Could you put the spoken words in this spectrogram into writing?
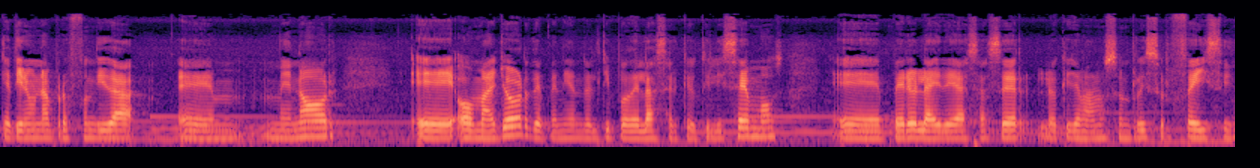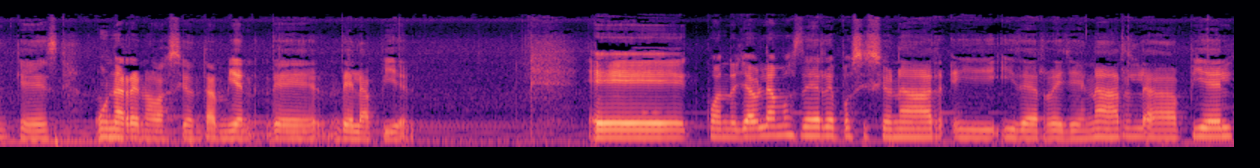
que tienen una profundidad eh, menor o mayor, dependiendo del tipo de láser que utilicemos. Eh, pero la idea es hacer lo que llamamos un resurfacing, que es una renovación también de, la piel. Eh, cuando ya hablamos de reposicionar y, de rellenar la piel,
